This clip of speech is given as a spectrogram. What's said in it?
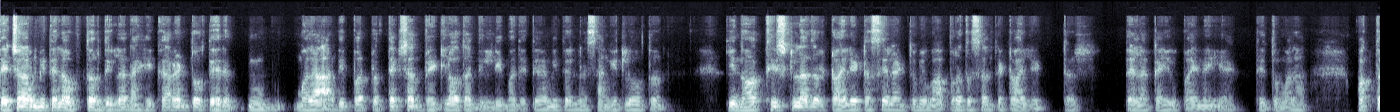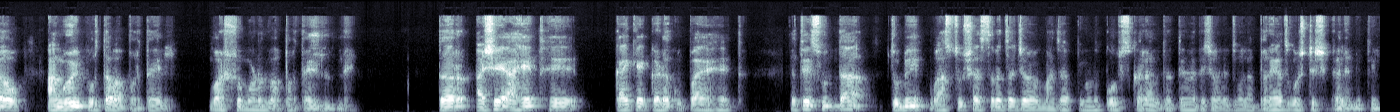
त्याच्यावर मी त्याला उत्तर दिलं नाही. कारण तो ते मला आधी प प्रत्यक्षात भेटला होता दिल्लीमध्ये. तेव्हा मी त्यांना सांगितलं होतं, की नॉर्थ ईस्टला जर टॉयलेट असेल आणि तुम्ही वापरत असाल ते टॉयलेट, तर त्याला काही उपाय नाही आहे. ते तुम्हाला फक्त आंघोळीपुरता वापरता येईल. वॉशरूम म्हणून वापरता येणार नाही. तर असे आहेत हे काही-काही कडक उपाय आहेत. तर ते सुद्धा तुम्ही वास्तुशास्त्राचा जेव्हा माझा पूर्ण कोर्स कराल, तर तेव्हा त्याच्यामध्ये तुम्हाला बऱ्याच गोष्टी शिकायला मिळतील.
